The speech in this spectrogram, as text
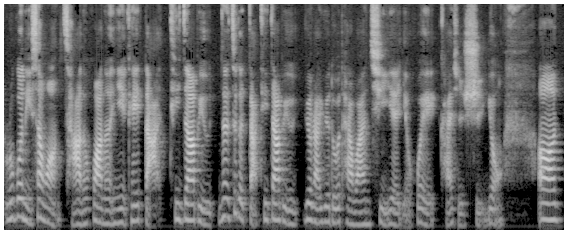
如果你上网查的话呢，你也可以打 tw。那这个打 tw 越来越多台湾企业也会开始使用。呃，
